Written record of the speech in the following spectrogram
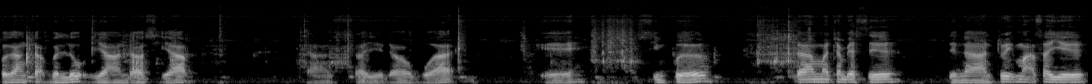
perangkap beluk yang dah siap. Yang saya dah buat. Okey. Simple. Dan macam biasa dengan trademark saya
